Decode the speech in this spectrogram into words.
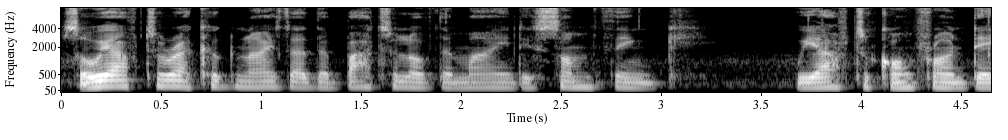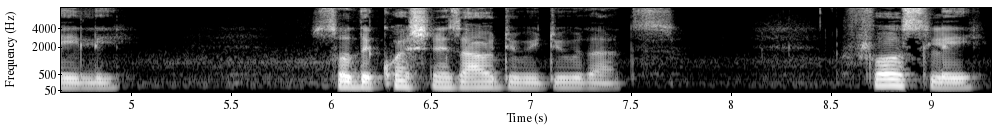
So we have to recognize that the battle of the mind is something we have to confront daily. So the question is, how do we do that? Firstly,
